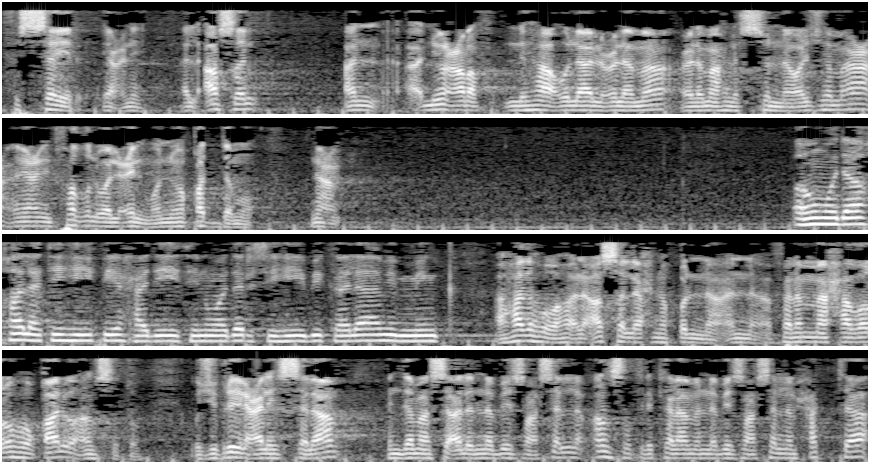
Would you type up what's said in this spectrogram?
في السير يعني الأصل أن أن يعرف لهؤلاء العلماء علماء أهل السنة والجماعة يعني الفضل والعلم وأن يقدموا. نعم. أو مداخلته في حديث ودرسه بكلام منك. هذا هو الأصل اللي إحنا قلنا أن فلما حضروه قالوا أنصتوا. وجبريل عليه السلام عندما سأل النبي صلى الله عليه وسلم أنصت لكلام النبي صلى الله عليه وسلم حتى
